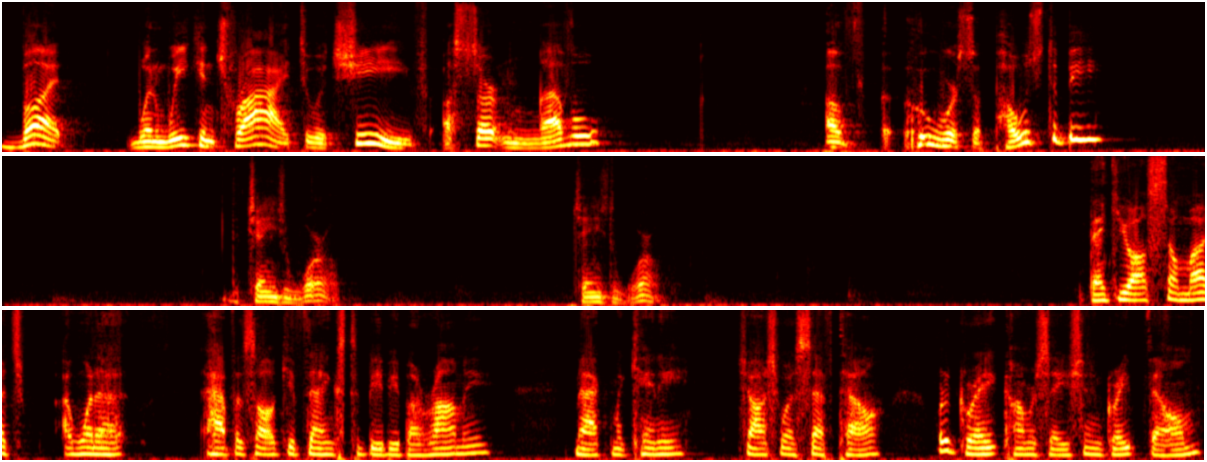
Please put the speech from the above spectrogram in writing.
But when we can try to achieve a certain level of who we're supposed to be, to change the world. Change the world. Thank you all so much. I want to have us all give thanks to Bibi Bahrami, Mac McKinney, Joshua Seftel. What a great conversation, great film.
